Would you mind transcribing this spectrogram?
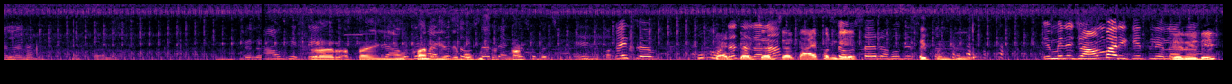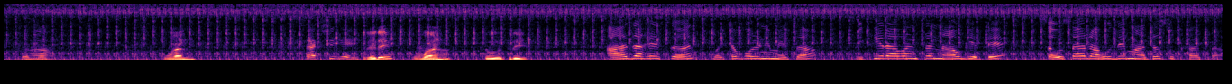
आलं ना? मस्त आलं. चला, नाव घेते. तर आता ही राहू दे उखाणं माझा घेते बघू संसार शकता. त्यांच्यासोबत. ए, बघायचं. खूप मोठा झाला ना? काय पण संसार राहू दे. ते मी जाम बारीक घेतलेला हे ना. रेडी हा, वन साक्षी घे. रेडी वन टू थ्री आज आहे सण वटपौर्णिमेचा. विकीरावांचं नाव घेते. संसार राहू दे माझा सुखाचा.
